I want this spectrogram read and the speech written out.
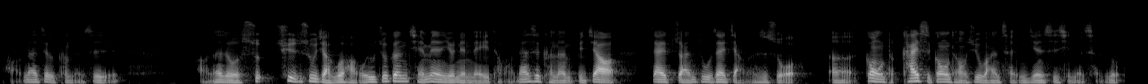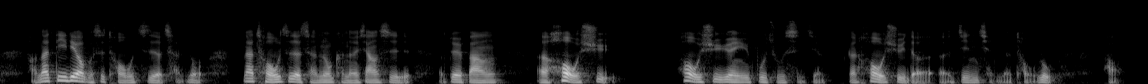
好，那这个可能是，好，那就速迅速讲过好，我就跟前面有点雷同，但是可能比较在专注在讲的是说，呃，共同开始共同去完成一件事情的承诺，好，那第六个是投资的承诺，那投资的承诺可能像是对方呃后续后续愿意付出时间跟后续的呃金钱的投入，好，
